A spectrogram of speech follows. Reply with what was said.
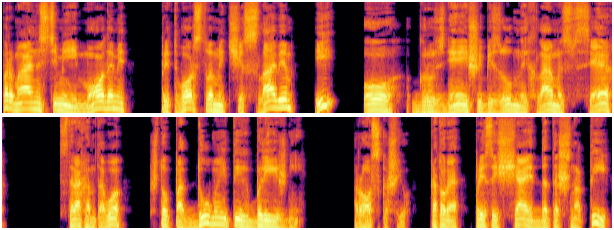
формальностями и модами, притворством и тщеславием и, о, грузнейший безумный хлам из всех, страхом того, что подумает их ближний, роскошью, которая пресыщает до тошноты,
